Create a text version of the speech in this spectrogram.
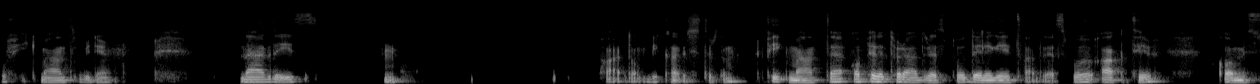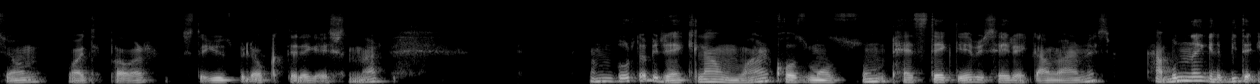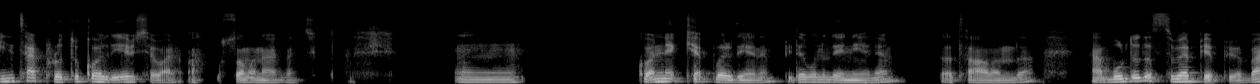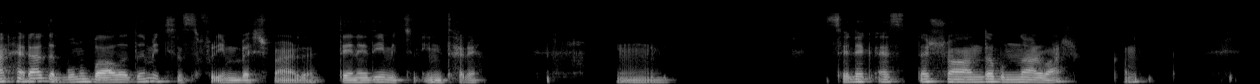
Bu figment'i biliyorum. Neredeyiz? Pardon bir karıştırdım. Figment'te operatör adres bu, delegate adres bu, aktif, komisyon, void power, işte 100 blok delegation'lar. Burada bir reklam var. Kozmos'un Pestek diye bir şey reklam vermiş. Ha bununla ilgili bir de Inter protokol diye bir şey var. Ah Usama nereden çıktı? Hmm, Connect Kepler diyelim. Bir de bunu deneyelim. Data alanında. Ha burada da swap yapıyor. Ben herhalde bunu bağladığım için 0.25 verdi. Denediğim için Inter'i. Hmm. Select S'te şu anda bunlar var.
